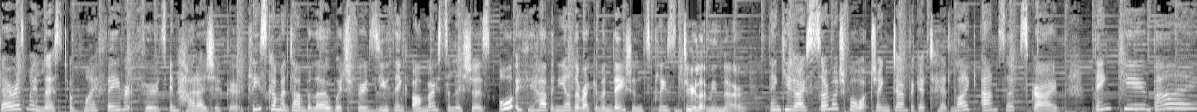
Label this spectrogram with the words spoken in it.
There is my list of my favorite foods in Harajuku. Please comment down below which foods you think are most delicious, or if you have any other recommendations, please do let me know. Thank you guys so much for watching. Don't forget to hit like and subscribe. Thank you. Bye.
